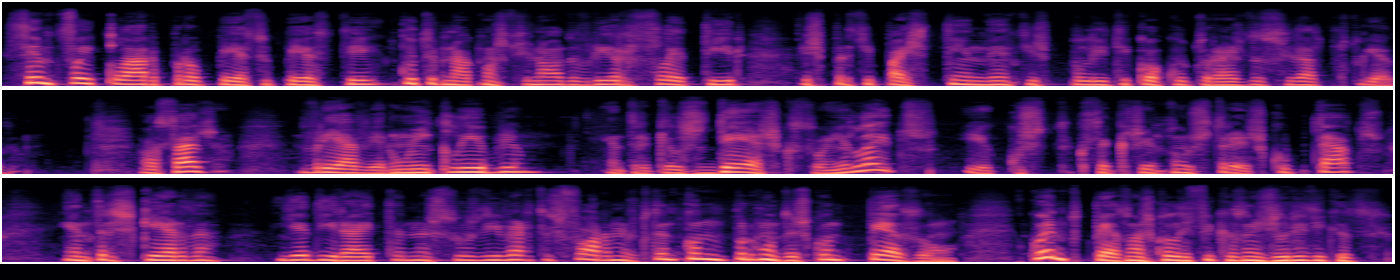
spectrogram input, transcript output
sempre foi claro para o PS e o PST que o Tribunal Constitucional deveria refletir as principais tendências político-culturais da sociedade portuguesa. Ou seja, deveria haver um equilíbrio entre aqueles 10 que são eleitos e que se acrescentam os três cooptados, entre a esquerda e a direita nas suas diversas formas. Portanto, quando me perguntas quanto pesam, quanto pesam as qualificações jurídicas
